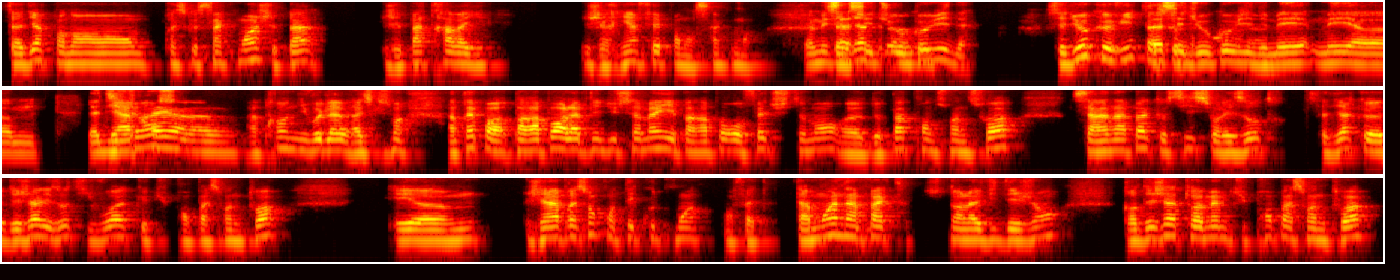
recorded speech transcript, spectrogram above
C'est-à-dire pendant presque cinq mois, je n'ai pas, pas travaillé. J'ai rien fait pendant cinq mois. mais ça, c'est dû au Covid. C'est dû au Covid. Ça, c'est dû au Covid. Mais, mais euh, la différence. Euh, après, au niveau de la. Excuse-moi. Après, par, rapport à l'apnée du sommeil et par rapport au fait, justement, euh, de ne pas prendre soin de soi, ça a un impact aussi sur les autres. C'est-à-dire que déjà, les autres, ils voient que tu ne prends pas soin de toi. Et j'ai l'impression qu'on t'écoute moins, en fait. Tu as moins d'impact dans la vie des gens. Quand déjà, toi-même, tu ne prends pas soin de toi,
